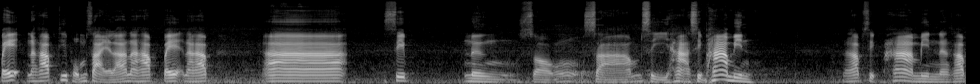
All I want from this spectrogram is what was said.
เป๊ะนะครับที่ผมใส่แล้วนะครับ เป๊ะนะครับอ่าสิบหนึ่งสองสามสี่ห้าสิบห้ามิลนะครับสิบห้ามิลนะครับ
